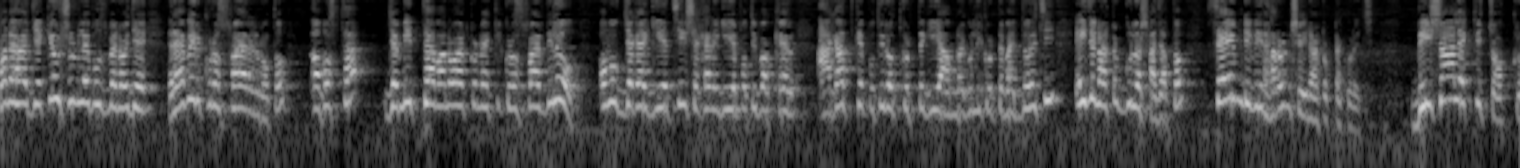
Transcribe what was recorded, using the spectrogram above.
মনে হয় যে কেউ শুনলে বুঝবেন ওই যে র্যাবের ক্রস ফায়ারের মতো অবস্থা। যে মিথ্যা বানোয়ার কোন একটি ক্রস ফায়ার দিলেও অমুক জায়গায় গিয়েছি, সেখানে গিয়ে প্রতিপক্ষের আঘাতকে প্রতিরোধ করতে গিয়ে আমরা গুলি করতে বাধ্য হয়েছি। এই যে নাটকগুলো সাজাতো সেম ডিবির হারুন সেই নাটকটা করেছে। বিশাল একটি চক্র।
